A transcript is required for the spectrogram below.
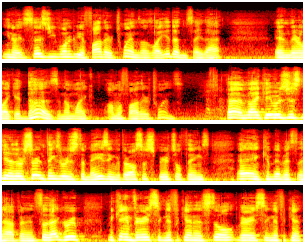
you know, it says you wanted to be a father of twins. I was like, it doesn't say that. And they're like, it does. And I'm like, I'm a father of twins. Um, like it was just, you know, there were certain things that were just amazing, but there are also spiritual things and commitments that happen. And so that group became very significant and still very significant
